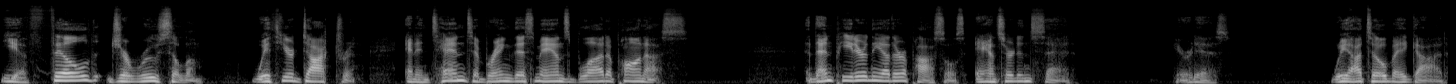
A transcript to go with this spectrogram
Ye have filled Jerusalem with your doctrine and intend to bring this man's blood upon us. And then Peter and the other apostles answered and said, Here it is. We ought to obey God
